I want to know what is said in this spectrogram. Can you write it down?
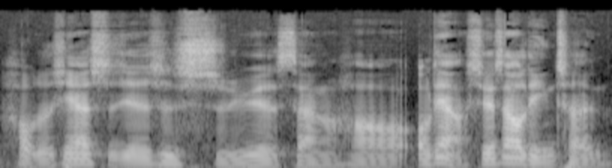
好的，现在时间是十月三号。哦，这样，十月三号凌晨，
